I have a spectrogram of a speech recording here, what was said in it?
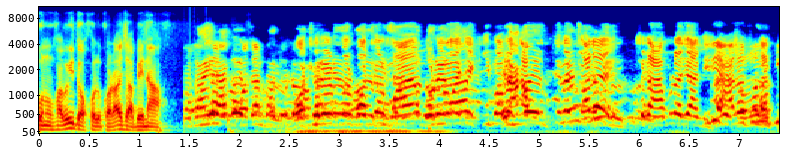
কোনোভাবেই দখল করা যাবে না। বছরের পর বছর। মা বোনেরা যে কীভাবে কাপড় তুলে চলে সেটা আমরা জানি। আলোচনা কি?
